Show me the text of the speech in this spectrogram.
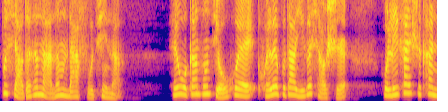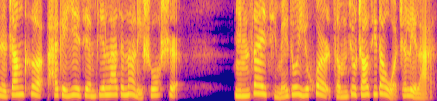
不晓得他哪那么大福气呢？哎，我刚从酒会回来不到一个小时，我离开时看着张克还给叶剑斌拉在那里说事。你们在一起没多一会儿，怎么就着急到我这里来？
